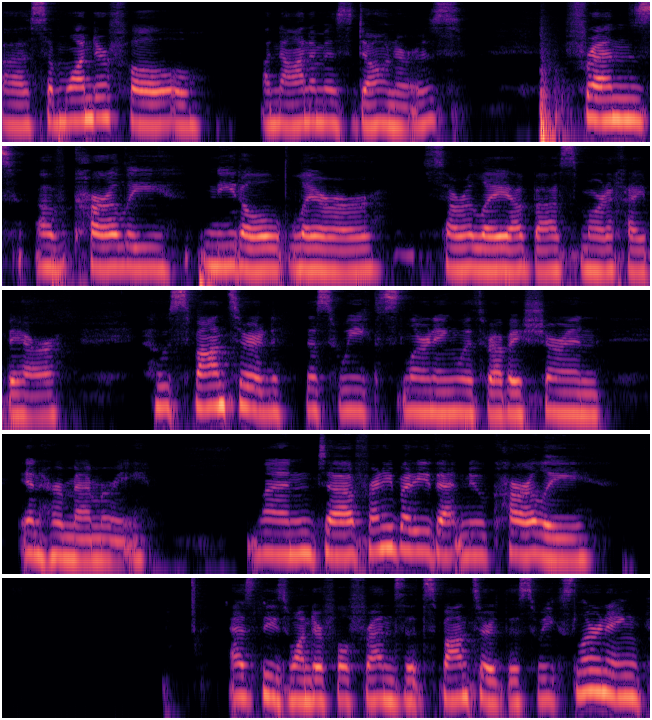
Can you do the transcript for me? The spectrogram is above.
uh, some wonderful anonymous donors, friends of Carly Needle Lehrer, Saralea Bas Mordechai Bear, who sponsored this week's Learning with Rabbi Shurin in her memory. And uh, for anybody that knew Carly, as these wonderful friends that sponsored this week's learning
